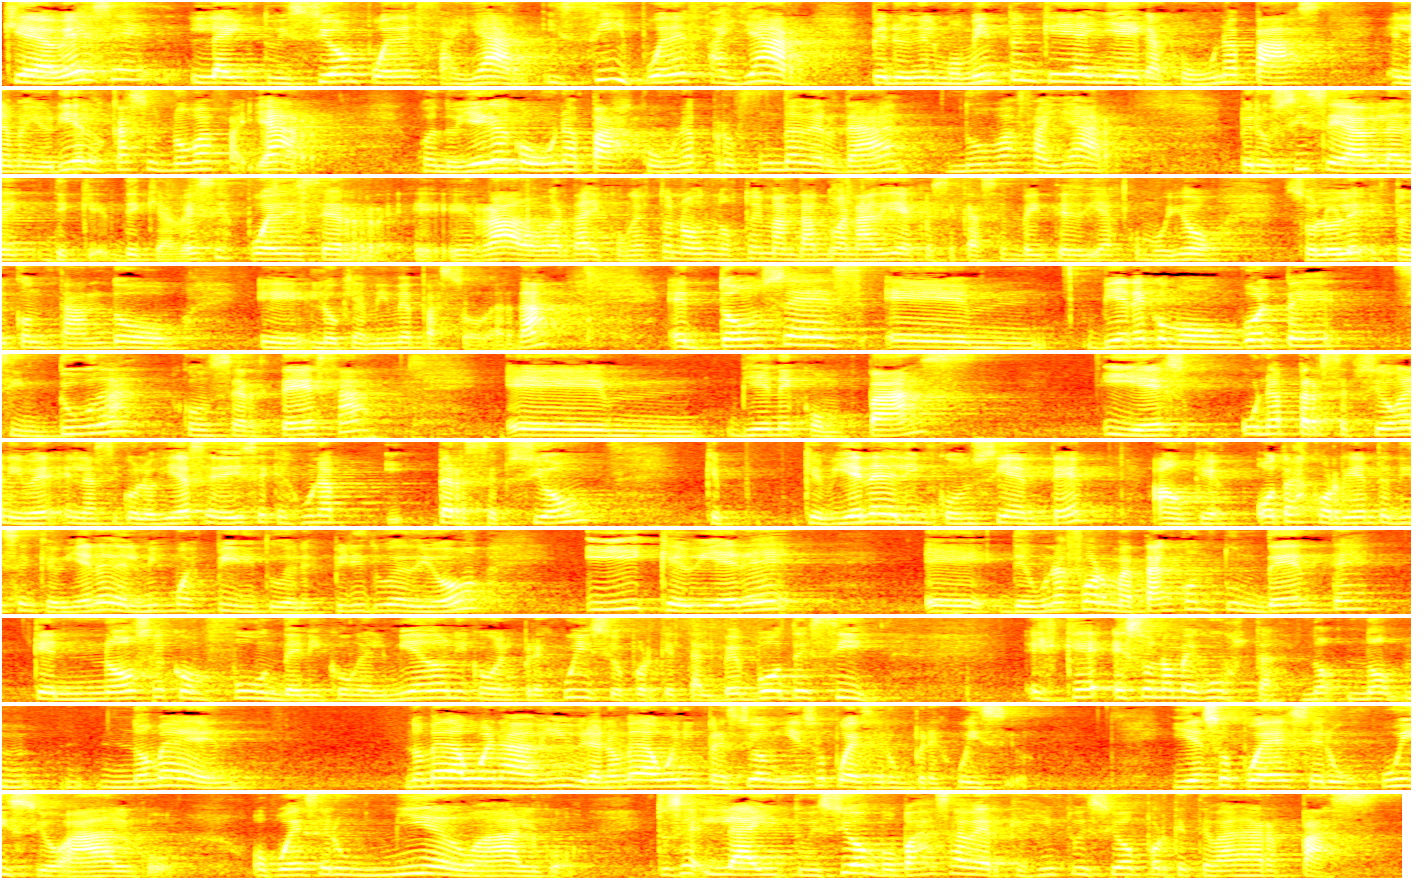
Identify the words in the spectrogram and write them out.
que a veces la intuición puede fallar, y sí, puede fallar, pero en el momento en que ella llega con una paz, en la mayoría de los casos no va a fallar. Cuando llega con una paz, con una profunda verdad, no va a fallar. Pero sí se habla de, que, a veces puede ser eh, errado, ¿verdad? Y con esto no, no, estoy mandando a nadie a que se case en 20 días como yo, solo le estoy contando eh, lo que a mí me pasó, ¿verdad? Entonces, em, viene como un golpe sin duda, con certeza, em, viene con paz y es una percepción a nivel, en la psicología se dice que es una percepción que, viene del inconsciente, aunque otras corrientes dicen que viene del mismo espíritu, del espíritu de Dios, y que viene eh, de una forma tan contundente que no se confunde ni con el miedo ni con el prejuicio, porque tal vez vos decís, es que eso no me gusta, no, no, no, me, no me da buena vibra, no me da buena impresión, y eso puede ser un prejuicio, y eso puede ser un juicio a algo, o puede ser un miedo a algo. Entonces la intuición, vos vas a saber que es intuición porque te va a dar paz.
